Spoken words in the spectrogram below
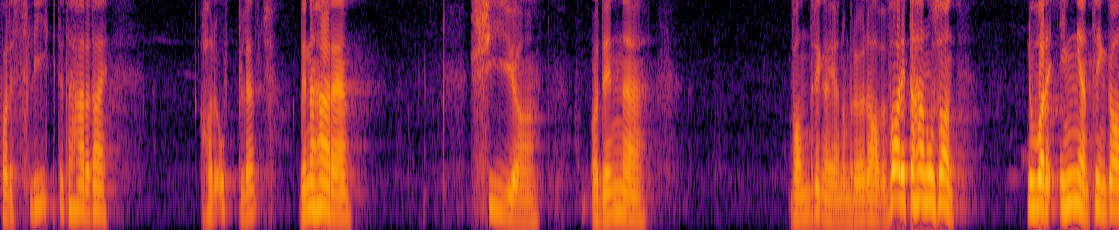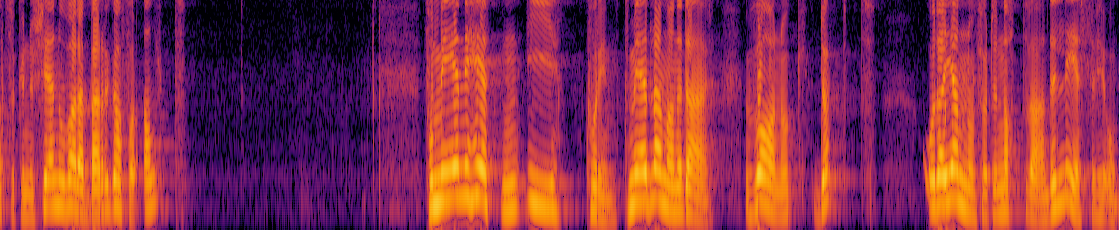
Var det slik dette her de hadde opplevd? Denne her skya og denne vandringa gjennom Rødehavet. Var dette her noe sånn Nå var det ingenting galt som kunne skje. Nå var de berga for alt. For menigheten i Korint, medlemmene der, var nok døpt, og de gjennomførte nattverd. Det leser vi om.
